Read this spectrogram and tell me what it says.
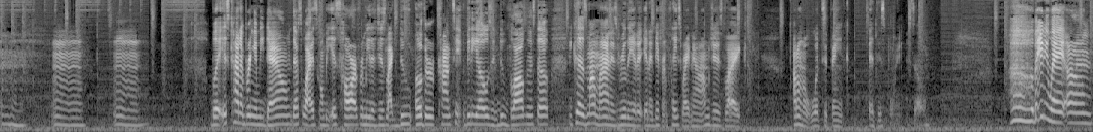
mm, mm, mm but it's kind of bringing me down. That's why it's gonna be it's hard for me to just like do other content videos and do vlogs and stuff because my mind is really in a, in a different place right now. I'm just like i don't know what to think at this point so. But anyway um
